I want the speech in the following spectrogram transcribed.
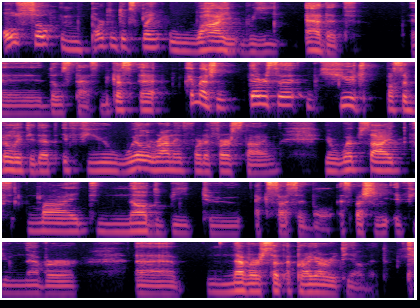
also important to explain why we added uh, those tests because uh, I mentioned there is a huge possibility that if you will run it for the first time, your website might not be too accessible, especially if you never uh, never set a priority on it.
